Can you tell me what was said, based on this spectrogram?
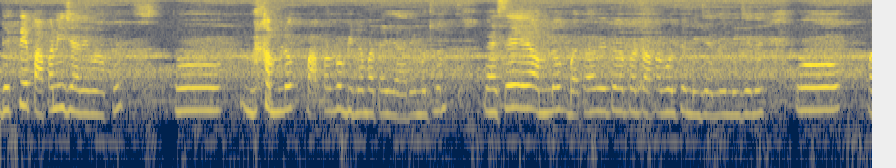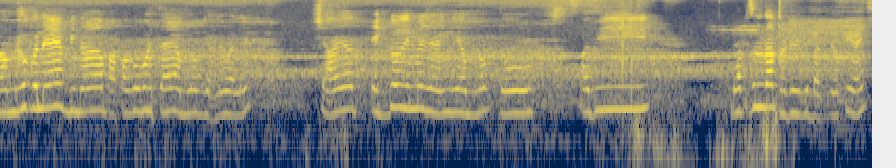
देखते हैं, पापा नहीं जा रहे वहाँ पे। तो हम लोग पापा को बिना बताए जा रहे हैं मतलब वैसे हम लोग बता देते हैं, पर पापा बोलते नहीं जाने नहीं जाने। तो हम लोगों ने बिना पापा को बताए हम लोग जाने वाले। शायद एक दो दिन में जाएँगे हम लोग तो अभी हूँ थोड़ी देर के बाद ओके गाइस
